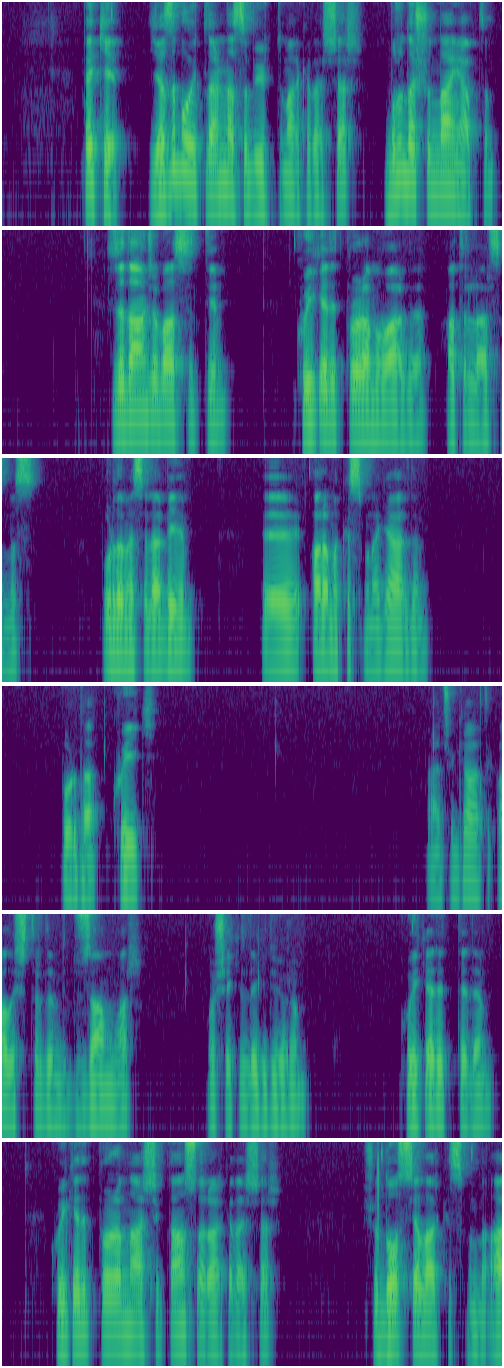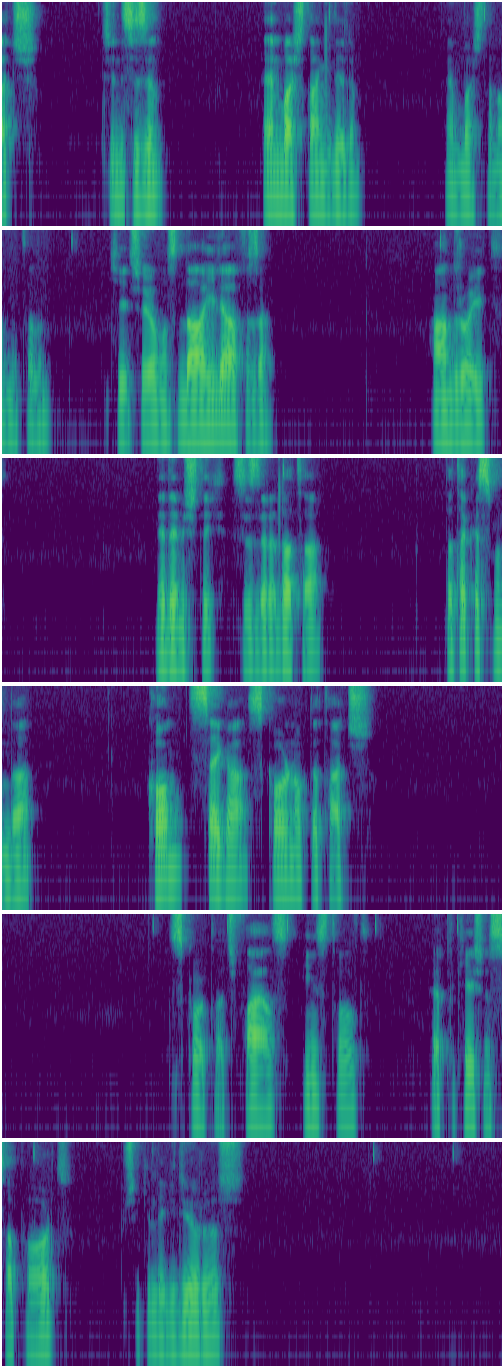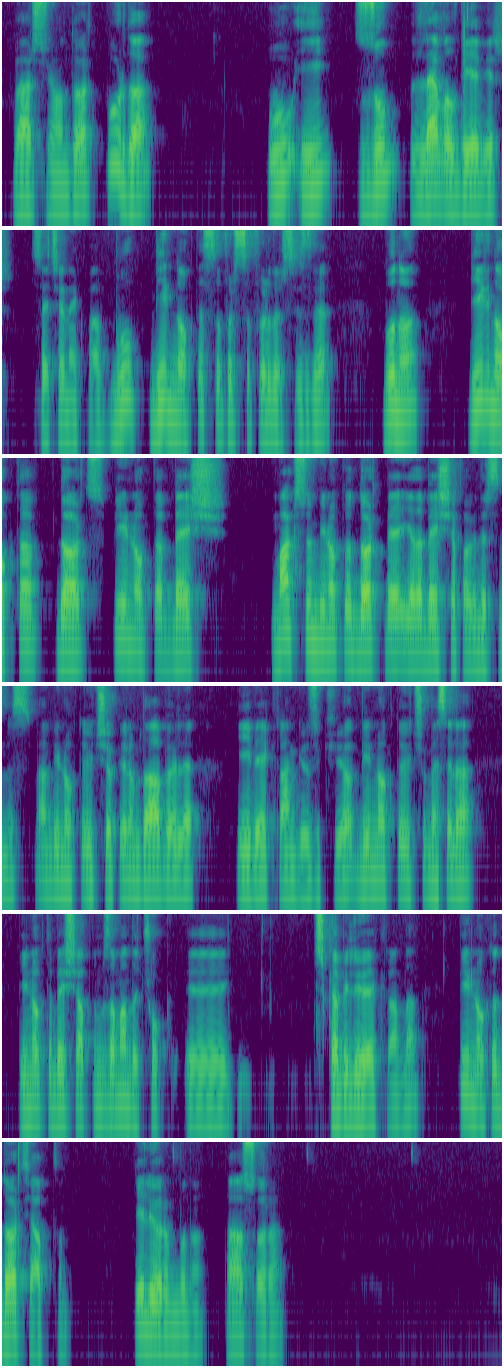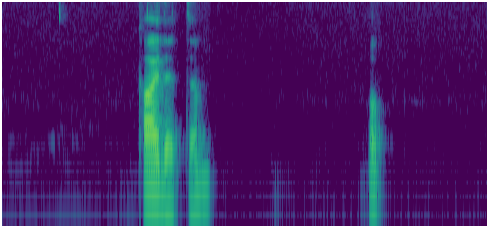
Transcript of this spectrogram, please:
Peki yazı boyutlarını nasıl büyüttüm arkadaşlar? Bunu da şundan yaptım. Size daha önce bahsettiğim Quick Edit programı vardı hatırlarsınız. Burada mesela benim e, arama kısmına geldim. Burada Quick. Ben çünkü artık alıştırdığım bir düzen var. O şekilde gidiyorum. Quick Edit dedim. Quick Edit programını açtıktan sonra arkadaşlar şu dosyalar kısmında aç. Şimdi sizin en baştan gidelim. En baştan anlatalım ki şey olmasın. Dahili hafıza. Android. Ne demiştik sizlere? Data. Data kısmında com sega score.touch score touch files installed application support bu şekilde gidiyoruz. Versiyon 4. Burada UI Zoom Level diye bir seçenek var. Bu 1.00'dır sizde. Bunu 1.4, 1.5, maksimum 1.4 ya da 5 yapabilirsiniz. Ben 1.3 yapıyorum daha böyle iyi bir ekran gözüküyor. 1.3'ü mesela 1.5 yaptığım zaman da çok e, çıkabiliyor ekrandan. 1.4 yaptım. Geliyorum bunu daha sonra kaydettim.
